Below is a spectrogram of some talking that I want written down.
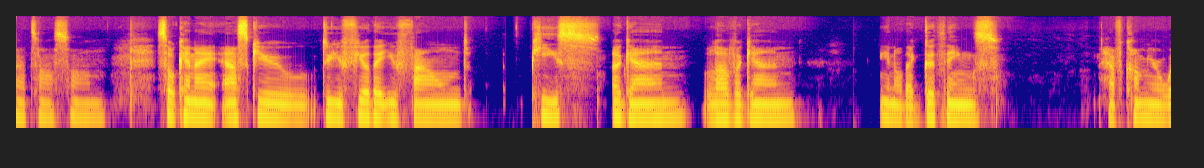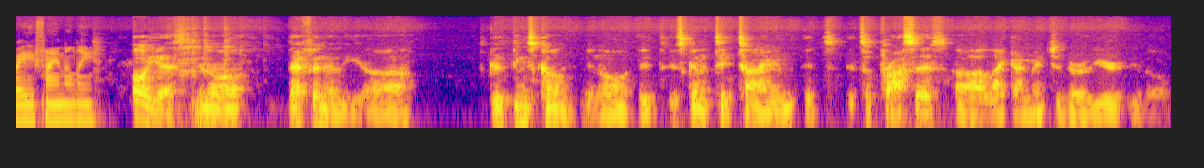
That's awesome. So, can I ask you, do you feel that you found peace again, love again? You know, that good things have come your way finally? Oh, yes. You know, definitely. Uh, good things come. You know, it, it's going to take time. It's it's a process. Uh, like I mentioned earlier, you know,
